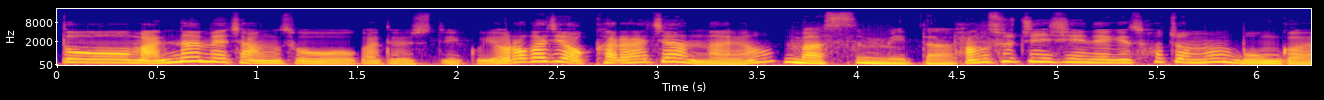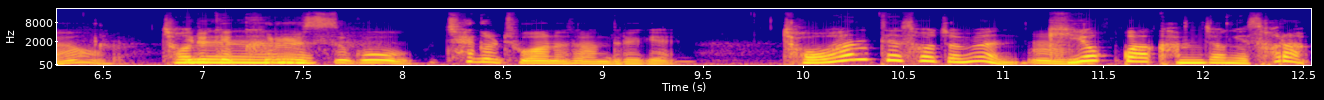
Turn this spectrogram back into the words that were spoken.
또 만남의 장소가 될 수도 있고 여러 가지 역할을 하지 않나요? 맞습니다. 방수진 시인에게 서점은 뭔가요? 저는 이렇게 글을 쓰고 책을 좋아하는 사람들에게 저한테 서점은 음. 기억과 감정의 서랍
